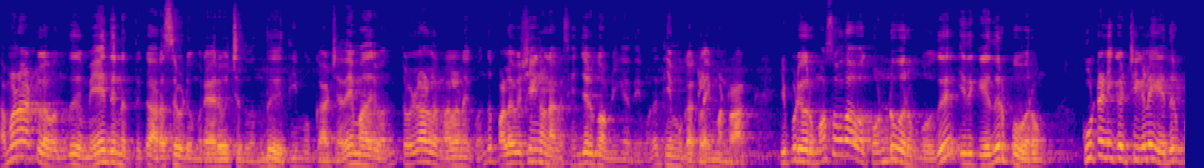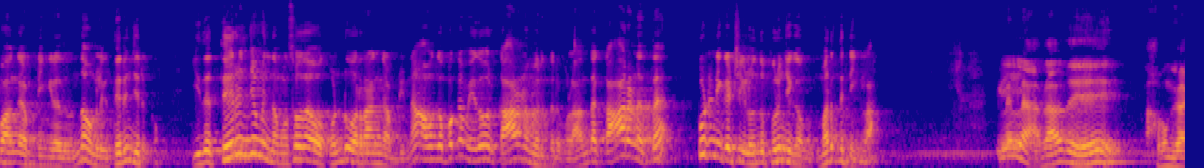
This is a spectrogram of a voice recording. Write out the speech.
தமிழ்நாட்டில் வந்து மே தினத்துக்கு அரசு விடுமுறை அறிவிச்சது வந்து திமுக ஆட்சி. அதே மாதிரி வந்து தொழிலாளர் நலனுக்கு வந்து பல விஷயங்கள் நாங்கள் செஞ்சுருக்கோம் அப்படிங்கிறதையும் வந்து திமுக கிளைம் பண்ணுறாங்க இப்படி ஒரு மசோதாவை கொண்டு வரும்போது இதுக்கு எதிர்ப்பு வரும். கூட்டணி கட்சிகளை எதிர்ப்பாங்க அப்படிங்கிறது வந்து அவங்களுக்கு தெரிஞ்சிருக்கும். இதை தெரிஞ்சும் இந்த மசோதாவை கொண்டு வர்றாங்க அப்படின்னா அவங்க பக்கம் ஏதோ ஒரு காரணம் இருந்திருக்கலாம். அந்த காரணத்தை கூட்டணி கட்சிகள் வந்து புரிஞ்சுக்க மறுத்துட்டீங்களா? இல்லை இல்லை. அதாவது அவங்க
